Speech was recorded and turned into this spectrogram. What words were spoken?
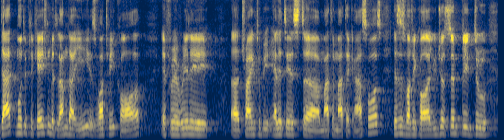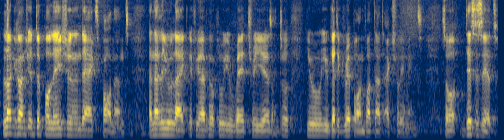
that multiplication with lambda e is what we call, if we're really uh, trying to be elitist uh, mathematic assholes, this is what we call, you just simply do Lagrange interpolation in the exponent. And then you like, if you have no clue, you wait three years until you, you get a grip on what that actually means. So this is it.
